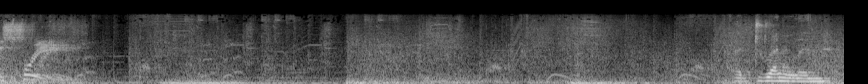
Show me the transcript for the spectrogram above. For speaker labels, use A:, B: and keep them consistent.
A: Killing spree!
B: Adrenaline.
